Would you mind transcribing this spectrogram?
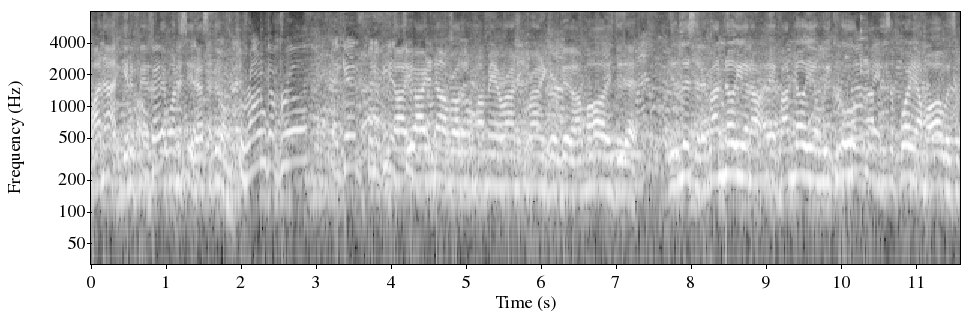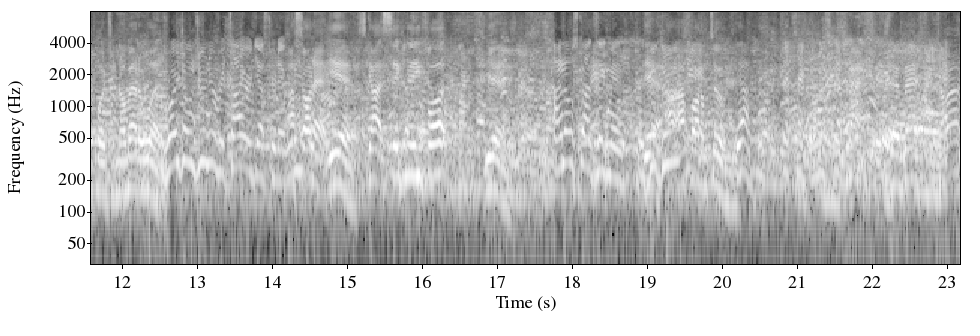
Why not? Get a fans Okay. what they want to see. That's a good one. Ron Gavril against Benavidez. No, too. you already know I'm rolling with my man Ronnie, Ronnie Gavril. I'm always do that. You listen, if I know you and I, if I know you and we cool, and I've been supporting you, I'm gonna always support you, no matter what. Roy Jones Jr. retired yesterday. What I saw that, yeah. Scott Sigmon, he fought. Yeah, I know Scott good yeah. I, I fought him too. yeah. Step back.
